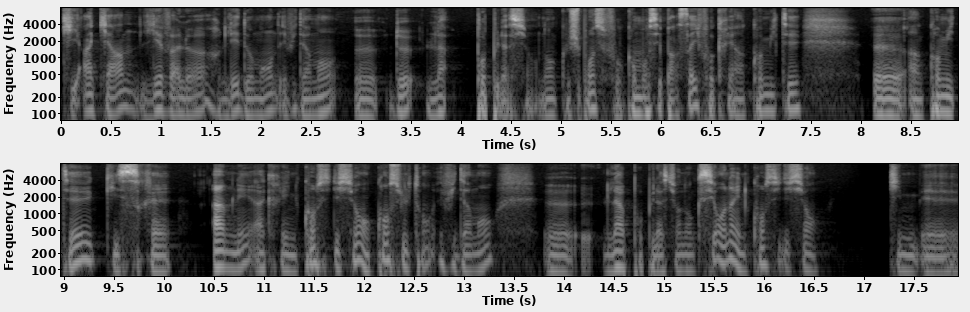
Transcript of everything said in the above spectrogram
qui incarne les valeurs, les demandes, évidemment, euh, de la population. Donc, je pense qu'il faut commencer par ça. Il faut créer un comité, euh, un comité qui serait amené à créer une constitution en consultant évidemment euh, la population. Donc si on a une constitution qui, euh,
